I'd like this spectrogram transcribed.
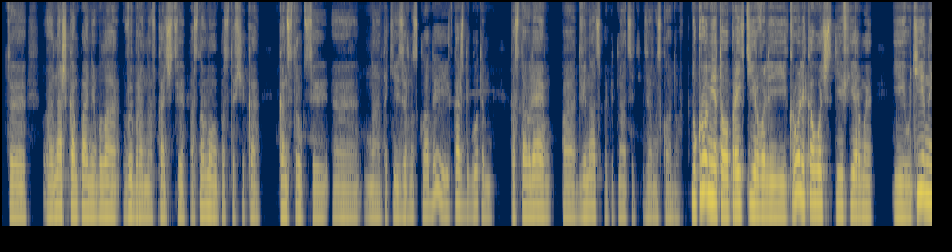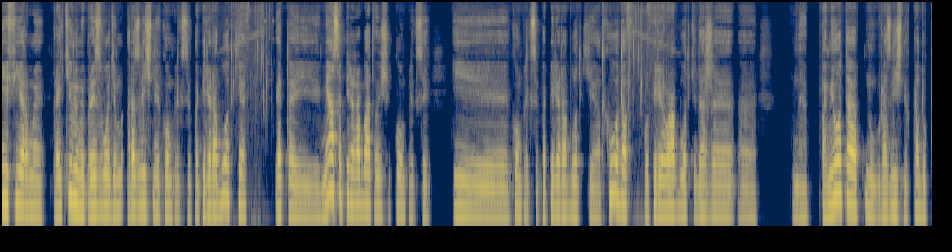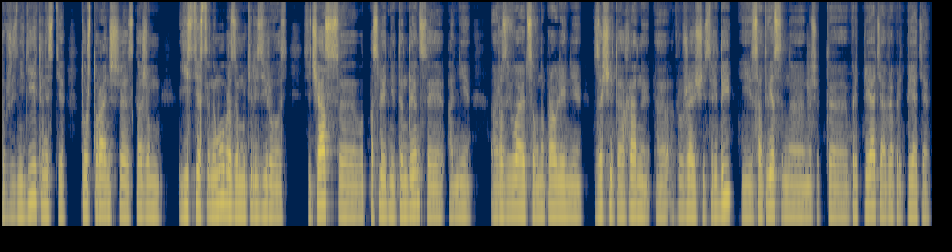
наша компания была выбрана в качестве основного поставщика конструкции на такие зерносклады, и каждый год им поставляем по 12, по 15 зерноскладов. Ну, кроме этого, проектировали и кролиководческие фермы, и утиные фермы. Проектируем и производим различные комплексы по переработке. Это и мясоперерабатывающие комплексы, и комплексы по переработке отходов, по переработке даже э, э помета, ну, различных продуктов жизнедеятельности. То, что раньше, скажем, естественным образом утилизировалось. Сейчас э, вот последние тенденции, они развиваются в направлении защиты охраны э, окружающей среды, и, соответственно, значит, э, предприятия, агропредприятия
